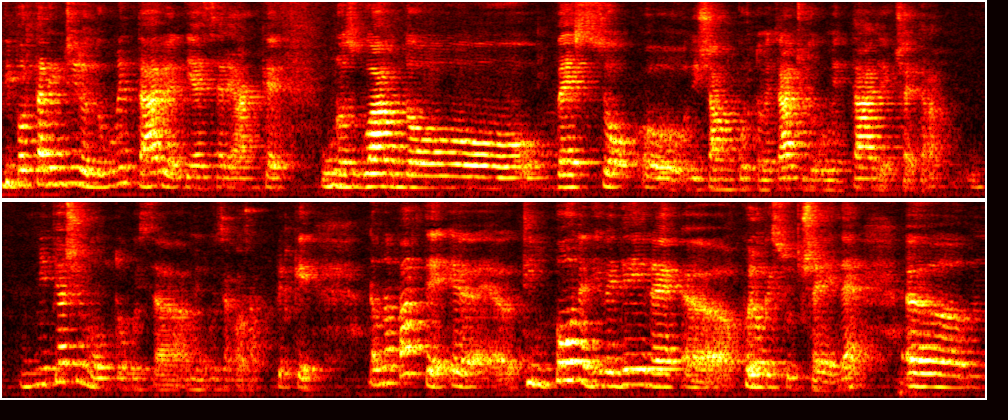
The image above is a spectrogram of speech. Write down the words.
di portare in giro il documentario e di essere anche uno sguardo verso oh, diciamo cortometraggi, documentari eccetera. Mi piace molto questa, questa cosa perché da una parte eh, ti impone di vedere eh, quello che succede, eh,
